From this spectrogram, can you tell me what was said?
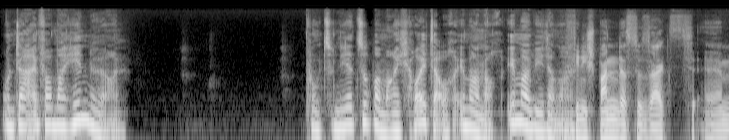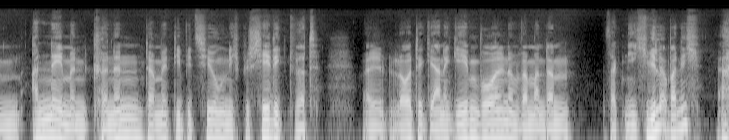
Und da einfach mal hinhören funktioniert super, mache ich heute auch immer noch, immer wieder mal. Finde ich spannend, dass du sagst, ähm, annehmen können, damit die Beziehung nicht beschädigt wird, weil Leute gerne geben wollen und wenn man dann sagt, nee, ich will aber nicht, ja,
